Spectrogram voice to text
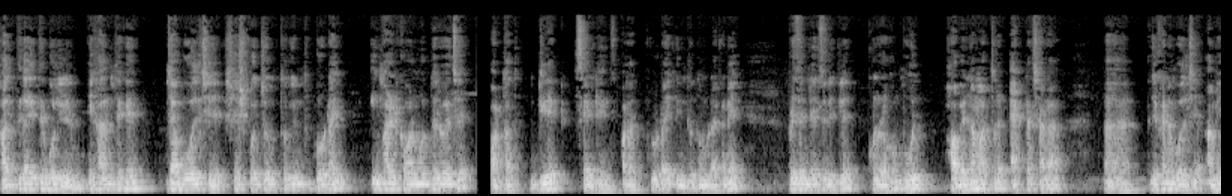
কাঁদিতে কাঁদিতে বলিলেন, এখান থেকে যা বলছে, শেষ পর্যন্ত কিন্তু পুরোটাই ইনভার্টেড কমার মধ্যে রয়েছে। অর্থাৎ ডিরেক্ট সেন্টেন্স অর্থাৎ পুরোটাই কিন্তু তোমরা এখানে প্রেজেন্ট টেন্সে লিখলে কোনো রকম ভুল হবে না। মাত্র একটা ছাড়া যেখানে বলছে, আমি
